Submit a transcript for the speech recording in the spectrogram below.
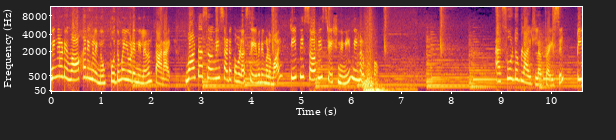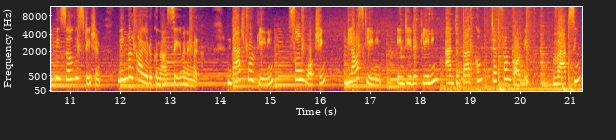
നിങ്ങളുടെ വാഹനങ്ങൾ ഇന്നും പുതുമയോടെ നിലനിർത്താനായി വാട്ടർ സർവീസ് അടക്കമുള്ള സേവനങ്ങളുമായി ടി പി സർവീസ് സ്റ്റേഷൻ ഇനി നിങ്ങൾക്കൊപ്പം അഫോർഡബിൾ ആയിട്ടുള്ള പ്രൈസിൽ ടി പി സർവീസ് സ്റ്റേഷൻ നിങ്ങൾക്കായി ഒരുക്കുന്ന സേവനങ്ങൾ. Dashboard cleaning foam washing glass cleaning interior cleaning and vacuum Teflon coating waxing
